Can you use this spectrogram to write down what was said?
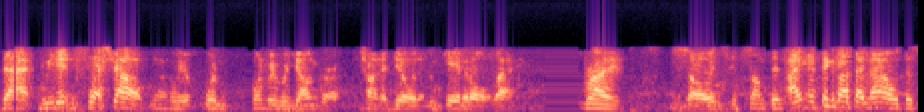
that we didn't flesh out when we when when we were younger, trying to deal with it. We gave it all away. Right. So it's it's something I, I think about that now with this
